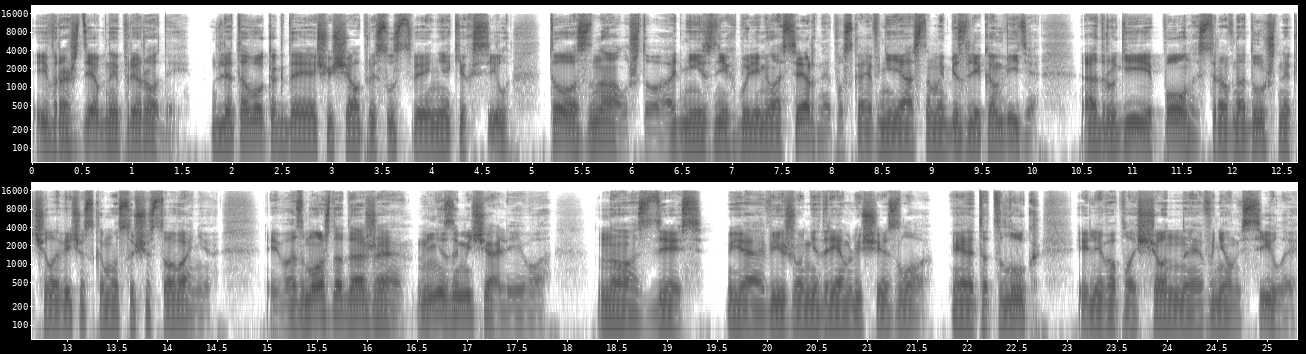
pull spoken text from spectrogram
и враждебной природой. Для того, когда я ощущал присутствие неких сил, то знал, что одни из них были милосердны, пускай в неясном и безликом виде, а другие полностью равнодушны к человеческому существованию, и, возможно, даже не замечали его. Но здесь я вижу недремлющее зло, и этот лук или воплощенные в нем силы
